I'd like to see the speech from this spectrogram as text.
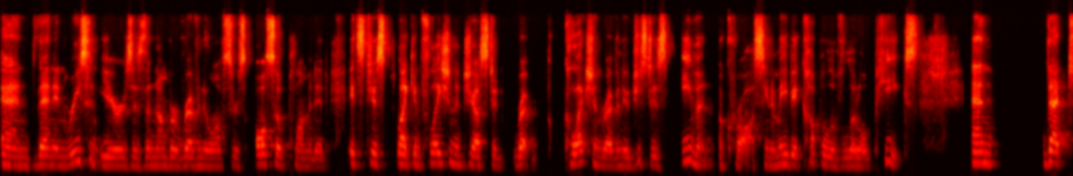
and then in recent years as the number of revenue officers also plummeted it's just like inflation adjusted re- collection revenue just is even across you know maybe a couple of little peaks and that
